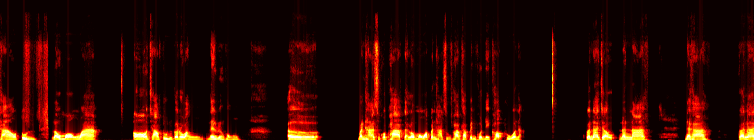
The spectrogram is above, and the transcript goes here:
ชาวตุลเรามองว่า อ้อชาวตุลก็ระวังในเรื่องของ เอ่อปัญหาสุขภาพ แต่เรามองว่าปัญหาสุขภาพถ้าเป็นคนในครอบครัวน่ะ ก็น่าจะนั่นนะนะคะ ก็น่า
